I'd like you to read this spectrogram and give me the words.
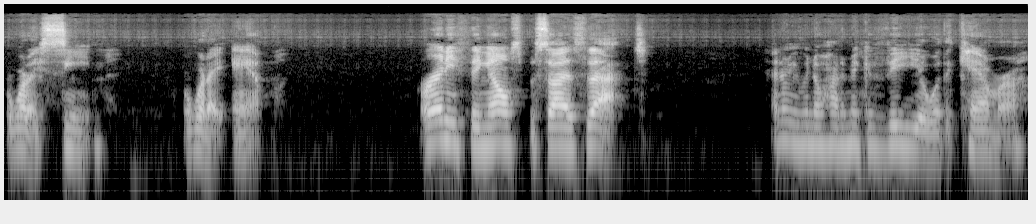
or what I seem, or what I am, or anything else besides that. I don't even know how to make a video with a camera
